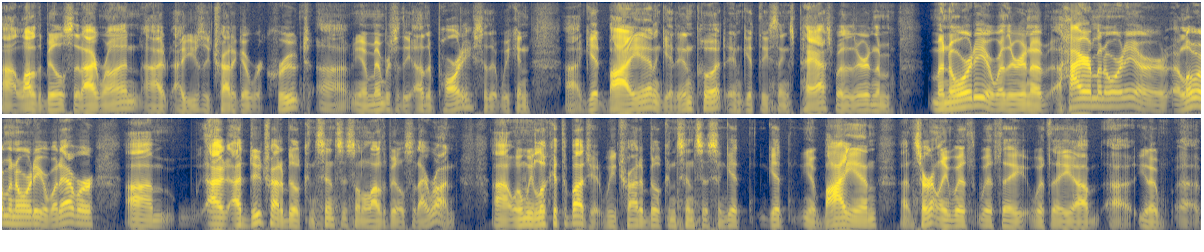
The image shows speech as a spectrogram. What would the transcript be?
Uh, a lot of the bills that I run, I, I usually try to go recruit uh, you know members of the other party so that we can uh, get buy-in and get input and get these things passed, whether they're in the minority or whether in a, higher minority or a lower minority or whatever, um, I, I, do try to build consensus on a lot of the bills that I run. Uh, when we look at the budget, we try to build consensus and get get you know buy-in. Uh, certainly with with a with a uh, uh you know uh,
